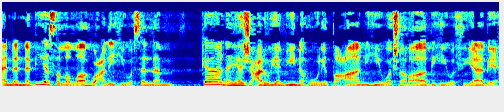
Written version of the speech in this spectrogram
أن النبي صلى الله عليه وسلم كان يجعل يمينه لطعامه وشرابه وثيابه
